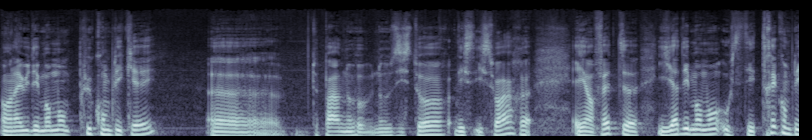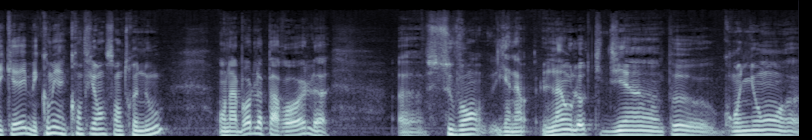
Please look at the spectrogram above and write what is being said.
On a eu des moments plus compliqués, euh, de par nos, nos histoires. Et en fait, il y a des moments où c'était très compliqué, mais comme il y a une confiance entre nous, on aborde la parole. Euh, souvent, il y en a l'un ou l'autre qui devient un peu grognon. euh,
